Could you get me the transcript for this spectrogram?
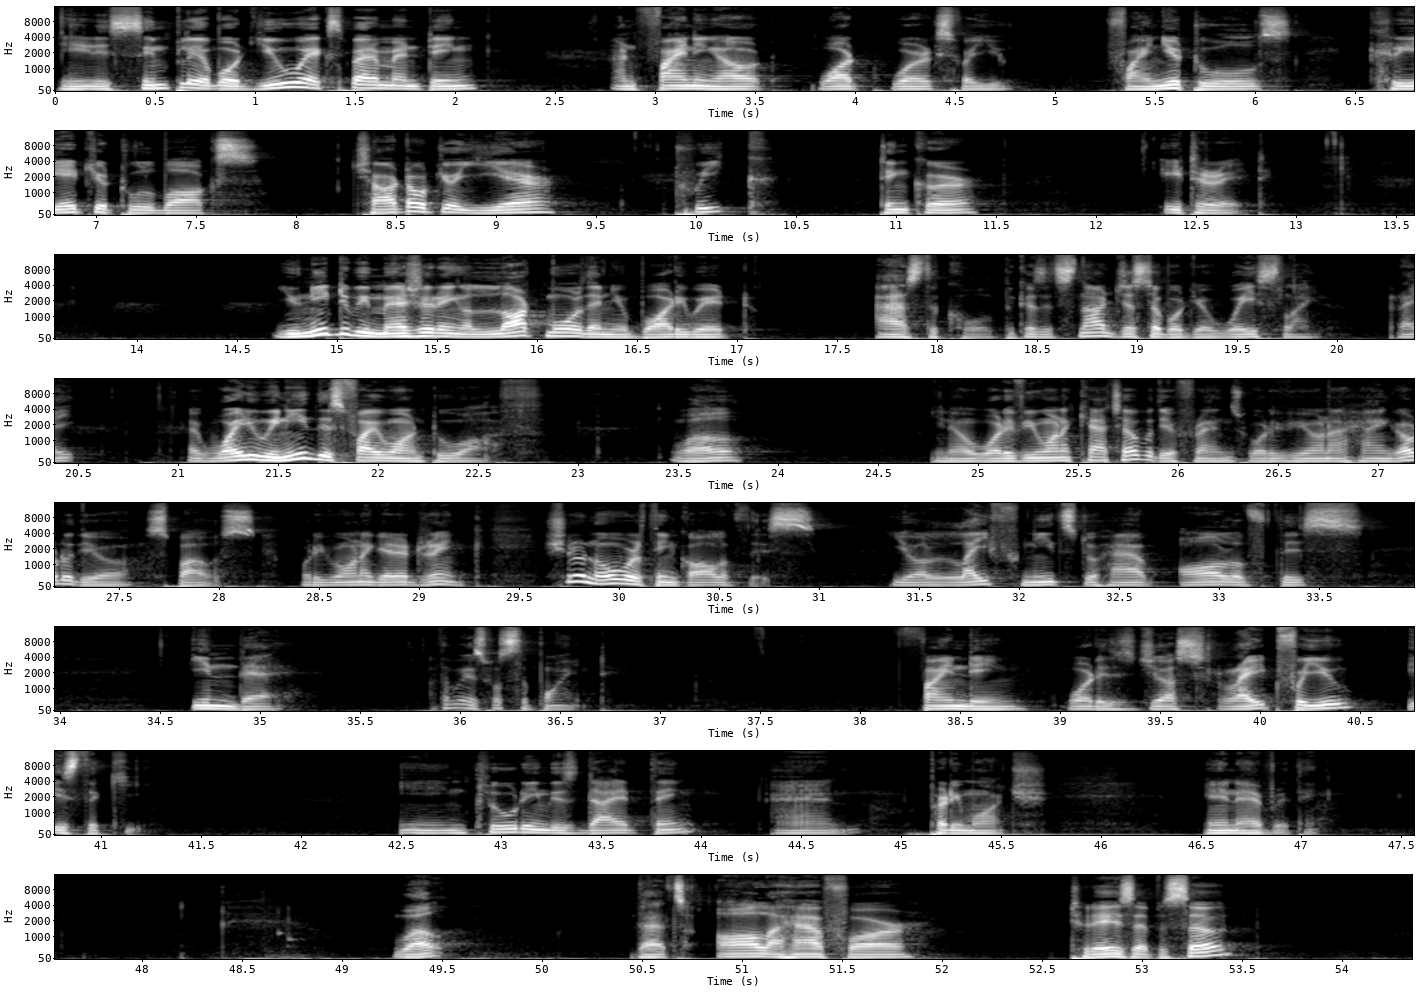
It is simply about you experimenting and finding out what works for you. Find your tools, create your toolbox, chart out your year, tweak, tinker, iterate. You need to be measuring a lot more than your body weight as the goal because it's not just about your waistline, right? Like, why do we need this 5 on 2 off? Well, you know, what if you want to catch up with your friends? What if you want to hang out with your spouse? What if you want to get a drink? You shouldn't overthink all of this. Your life needs to have all of this in there. Otherwise, what's the point? Finding what is just right for you is the key, including this diet thing and pretty much in everything. Well, that's all I have for today's episode.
